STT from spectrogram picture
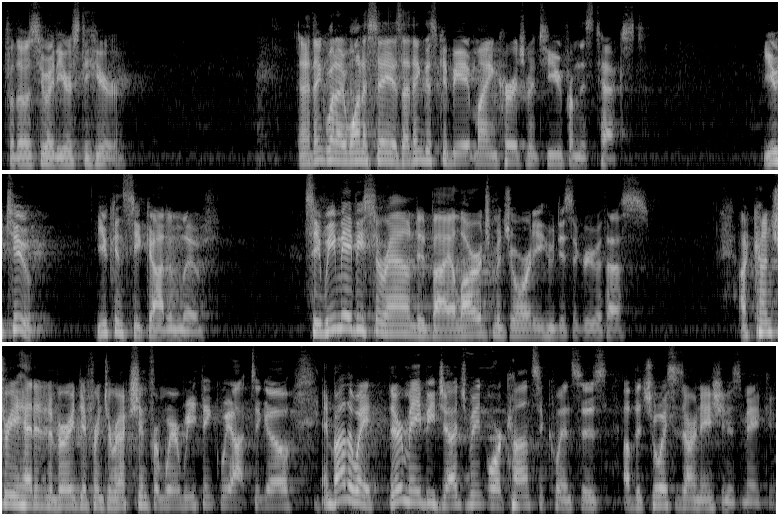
for those who had ears to hear. And I think what I want to say is I think this could be my encouragement to you from this text. You too, you can seek God and live. See, we may be surrounded by a large majority who disagree with us a country headed in a very different direction from where we think we ought to go. And by the way, there may be judgment or consequences of the choices our nation is making.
